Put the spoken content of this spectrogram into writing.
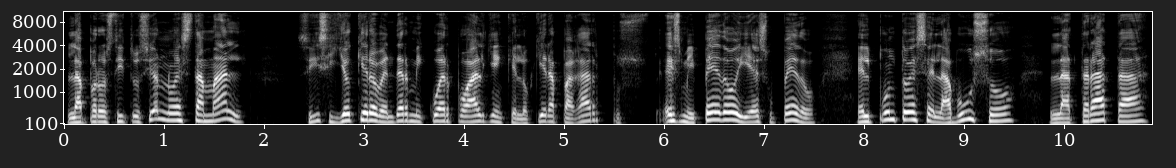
La prostitución no está mal. ¿sí? Si yo quiero vender mi cuerpo a alguien que lo quiera pagar, pues es mi pedo y es su pedo. El punto es el abuso, la trata,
